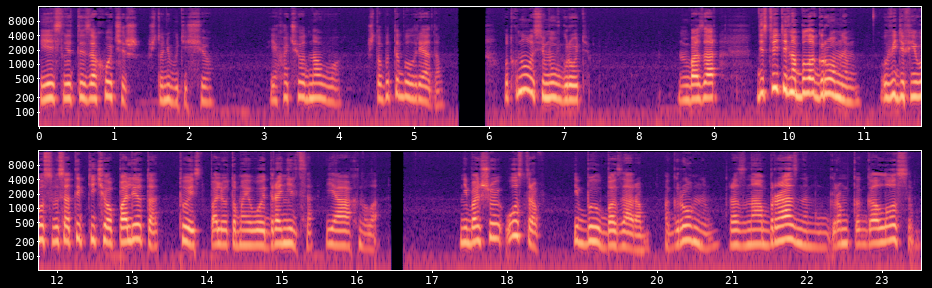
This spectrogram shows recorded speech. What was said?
Если ты захочешь что-нибудь еще. Я хочу одного, чтобы ты был рядом». Уткнулась ему в грудь. Базар действительно был огромным. Увидев его с высоты птичьего полета, то есть полета моего дронильца, я ахнула. Небольшой остров и был базаром, огромным, разнообразным, громкоголосым.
